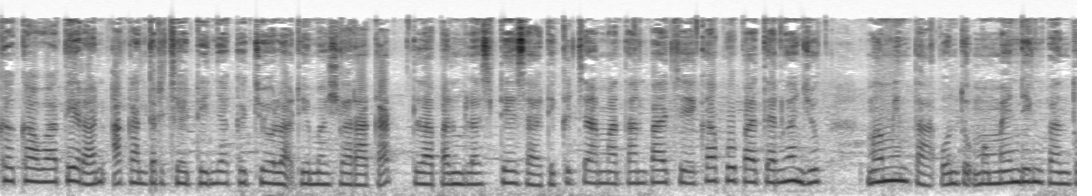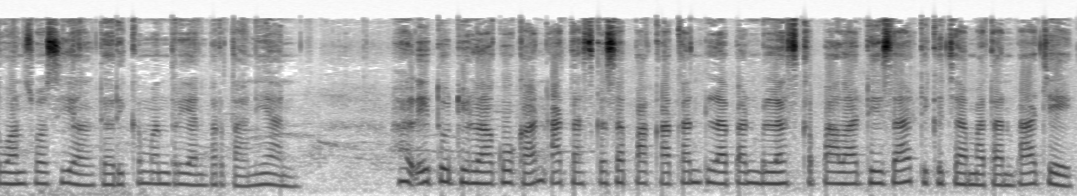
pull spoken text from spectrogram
Kekhawatiran akan terjadinya gejolak di masyarakat, 18 desa di Kecamatan Pace, Kabupaten Nganjuk meminta untuk memending bantuan sosial dari Kementerian Pertanian. Hal itu dilakukan atas kesepakatan 18 kepala desa di Kecamatan Pace.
